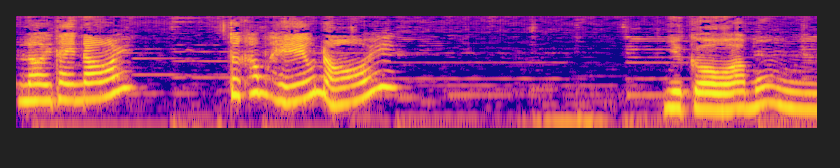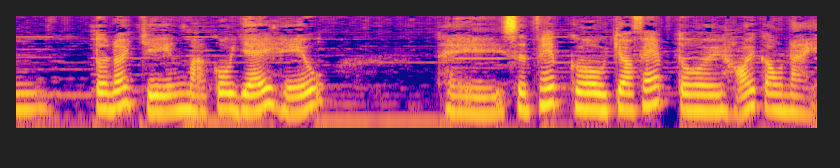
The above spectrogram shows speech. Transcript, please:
Lời thầy nói, tôi không hiểu nổi. Như cô muốn tôi nói chuyện mà cô dễ hiểu, thì xin phép cô cho phép tôi hỏi câu này.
